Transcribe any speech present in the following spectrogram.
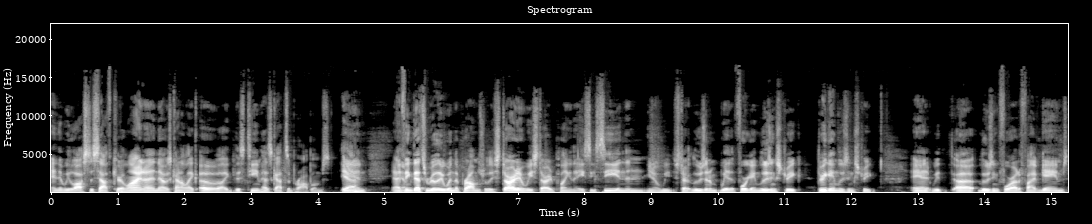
and then we lost to South Carolina, and that was kind of like, oh, like this team has got some problems. Yeah. And, and I think that's really when the problems really started. We started playing in the ACC, and then, you know, we start losing. We had a four game losing streak, three game losing streak, and we uh, losing four out of five games.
